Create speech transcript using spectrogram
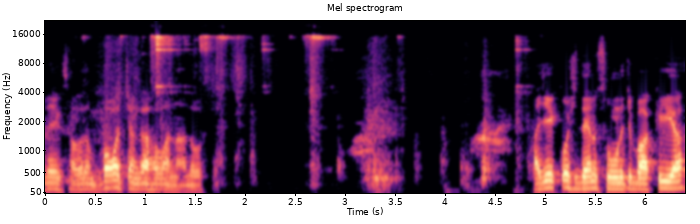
ਦੇਖ ਸਕਦੇ ਹੋ, ਬਹੁਤ ਚੰਗਾ ਹਵਾਨਾ ਦੋਸਤੋ। ਹਜੇ ਕੁਝ ਦਿਨ ਸੂਣ ਚ ਬਾਕੀ ਆ।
